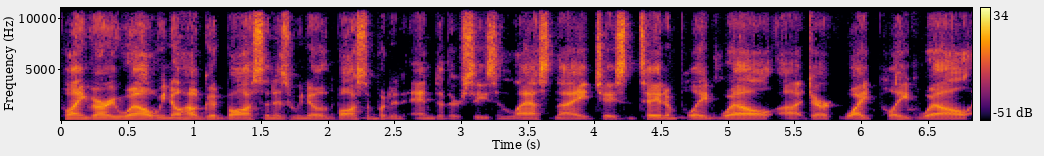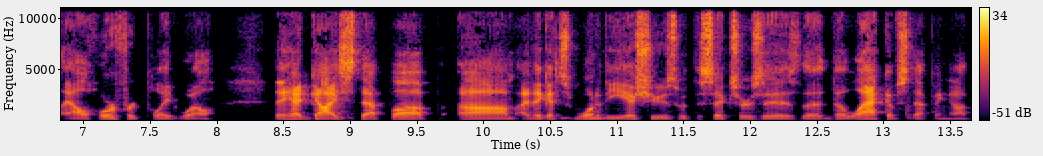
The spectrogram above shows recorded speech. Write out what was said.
playing very well. We know how good Boston is. We know that Boston put an end to their season last night. Jayson Tatum played well. Uh, Derrick White played well. Al Horford played well. They had guys step up. Um, I think it's one of the issues with the Sixers is the the lack of stepping up.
